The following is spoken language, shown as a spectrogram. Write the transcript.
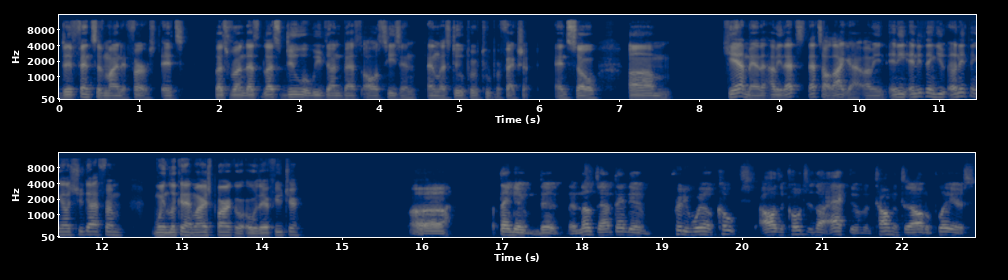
defensive minded first. It's let's run let's let's do what we've done best all season and let's do it to perfection. And so um yeah, man, I mean that's that's all I got. I mean, any anything you anything else you got from when looking at Myers Park or, or their future? Uh, I think they're, they're another thing. I think they're pretty well coached. All the coaches are active and talking to all the players.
